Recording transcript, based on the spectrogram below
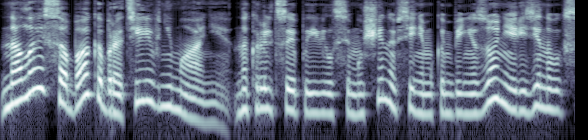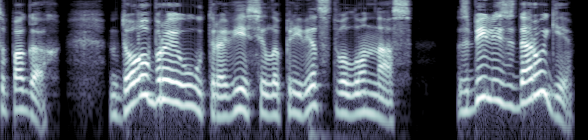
На лай собак обратили внимание. На крыльце появился мужчина в синем комбинезоне и резиновых сапогах. «Доброе утро!» — весело приветствовал он нас. «Сбились с дороги?»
